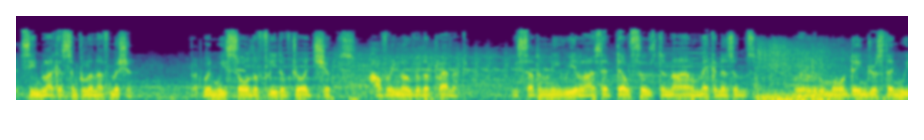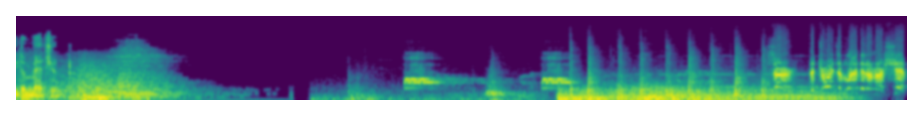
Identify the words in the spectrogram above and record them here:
It seemed like a simple enough mission. But when we saw the fleet of droid ships hovering over the planet, we suddenly realized that Dellso's denial mechanisms were a little more dangerous than we'd imagined. Sir, the droids have landed on our ship.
